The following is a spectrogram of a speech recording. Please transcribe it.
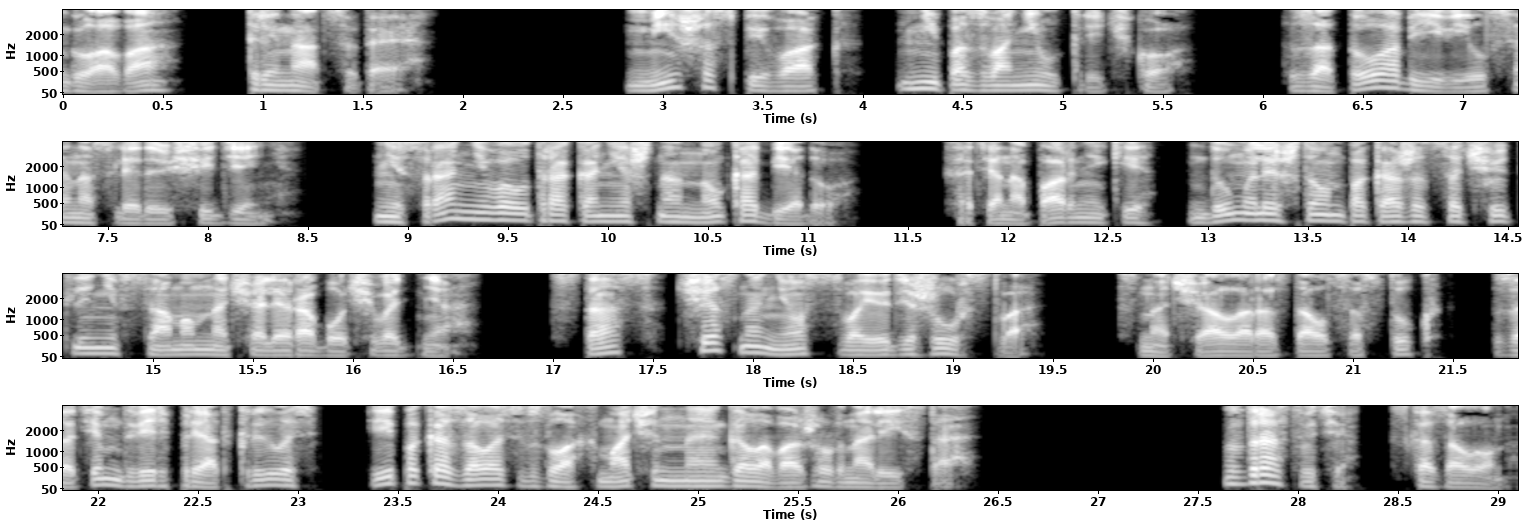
Глава 13 Миша Спивак не позвонил Кричко, зато объявился на следующий день. Не с раннего утра, конечно, но к обеду. Хотя напарники думали, что он покажется чуть ли не в самом начале рабочего дня. Стас честно нес свое дежурство. Сначала раздался стук, затем дверь приоткрылась, и показалась взлохмаченная голова журналиста. «Здравствуйте», — сказал он.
